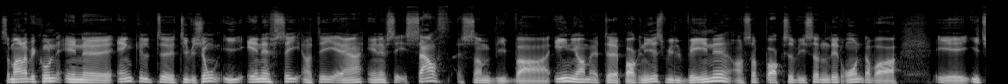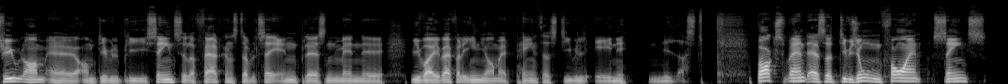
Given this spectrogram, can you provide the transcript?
Så mangler vi kun en øh, enkelt øh, division i NFC, og det er NFC South, som vi var enige om, at øh, Buccaneers ville vinde, og så boksede vi sådan lidt rundt og var øh, i tvivl om, øh, om det ville blive Saints eller Falcons, der ville tage andenpladsen, men øh, vi var i hvert fald enige om, at Panthers de ville ende nederst. Box vandt altså divisionen foran Saints,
